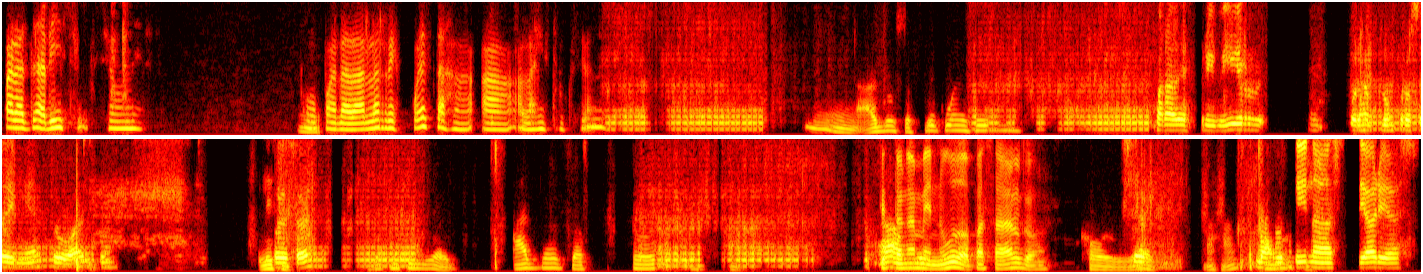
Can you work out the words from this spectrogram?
Para dar instrucciones o Mm, para dar las respuestas a, a- a las instrucciones. mm, adverbs of frequency. Para describir, por ejemplo, un procedimiento o algo. Listen, Puede ser. Adverbs of frequency. ¿Qué Ah, tan a menudo pasa algo? Correct. Ajá. Las rutinas diarias.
